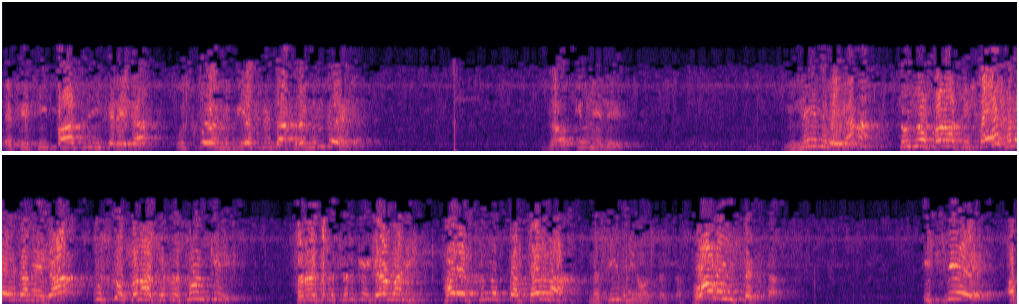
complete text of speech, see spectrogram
ایف سی پاس نہیں کرے گا، اس کو ایم بی ایس میں داخلہ مل جائے گا۔ جاب کیوں نہیں دے؟ نہیں ملے گا نا؟ تو جو فنا شیخ نہیں بنے گا، اس کو فنا رسول کی فنا رسول کی کیا بنی ہر ایک سنت پر چلنا نصیب نہیں ہو سکتا، ہو نہیں سکتا۔ اس لیے اب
